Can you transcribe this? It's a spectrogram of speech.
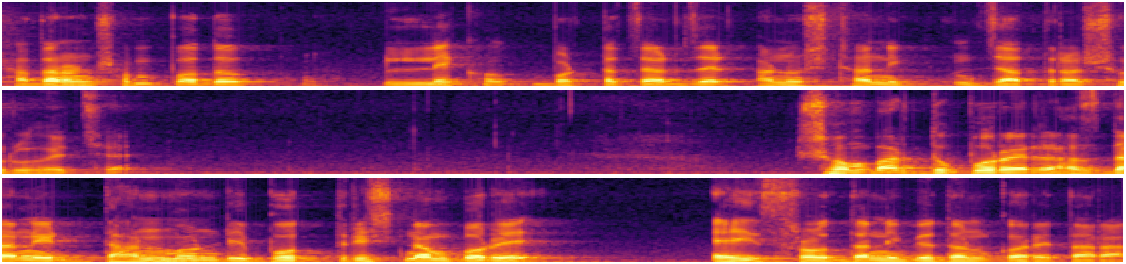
সাধারণ সম্পাদক, লেখক ভট্টাচার্যের আনুষ্ঠানিক যাত্রা শুরু হয়েছে। সোমবার দুপুরে রাজধানীর ধানমন্ডি বত্রিশ নম্বরে এই শ্রদ্ধা নিবেদন করে তারা।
